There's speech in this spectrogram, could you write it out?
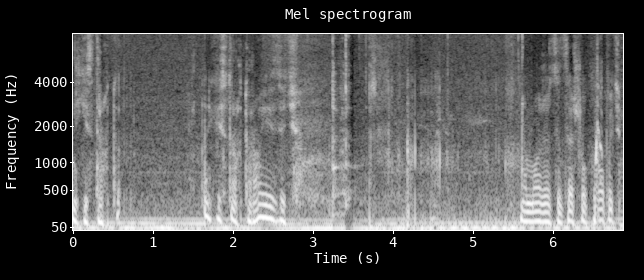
Якісь трактор... Якісь трактора їздять. А може це це що кропить.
